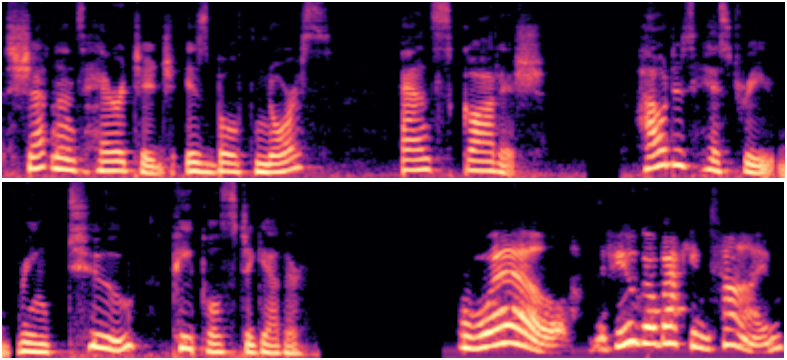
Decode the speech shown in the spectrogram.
Shetland's heritage is both Norse and Scottish. How does history bring two peoples together? Well, if you go back in time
